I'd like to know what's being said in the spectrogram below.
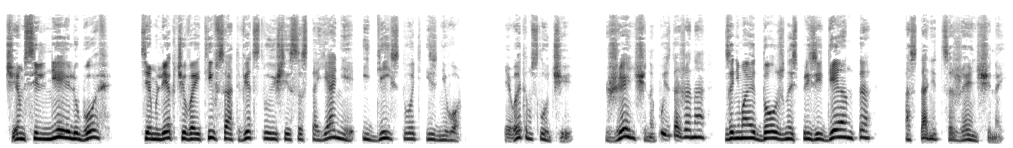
Чем сильнее любовь, тем легче войти в соответствующее состояние и действовать из него. И в этом случае женщина, пусть даже она занимает должность президента, останется женщиной.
